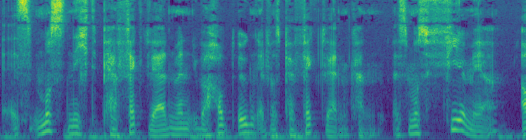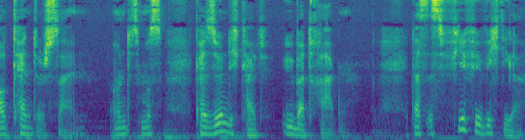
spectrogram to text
es muss nicht perfekt werden, wenn überhaupt irgendetwas perfekt werden kann. Es muss vielmehr authentisch sein und es muss Persönlichkeit übertragen. Das ist viel, viel wichtiger.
